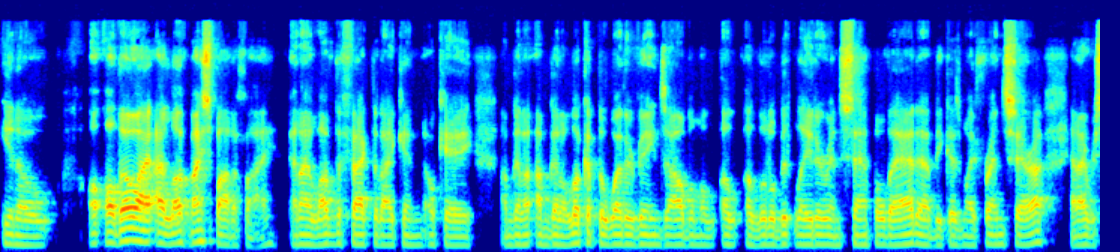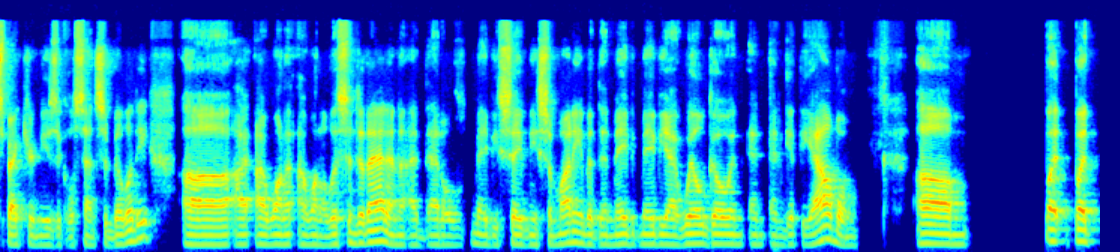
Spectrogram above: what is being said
you know although I, I, love my Spotify and I love the fact that I can okay I'm gonna I'm gonna look up the Weather Vanes album a, a, a little bit later and sample that uh, because my friend Sara and I respect your musical sensibility. Uh, I want to I want to listen to that and I, that'll maybe save me some money, but then maybe maybe I will go and and, and get the album. Um, but but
